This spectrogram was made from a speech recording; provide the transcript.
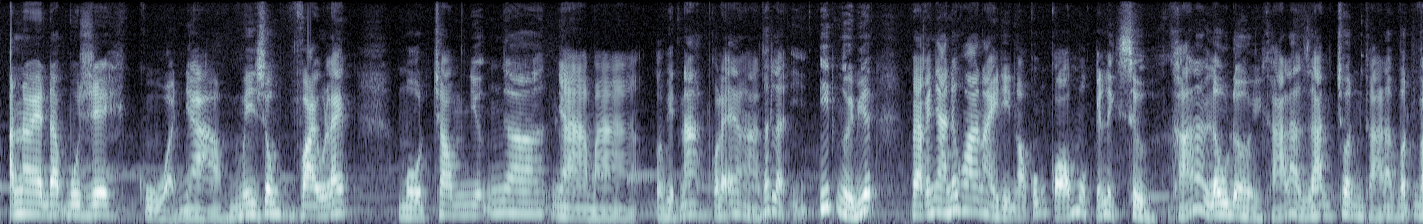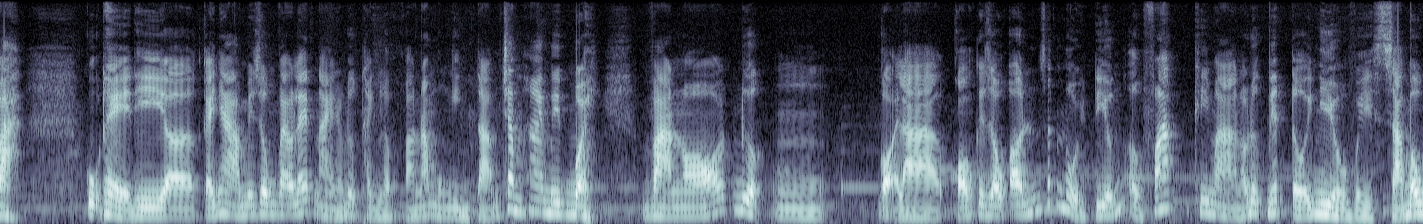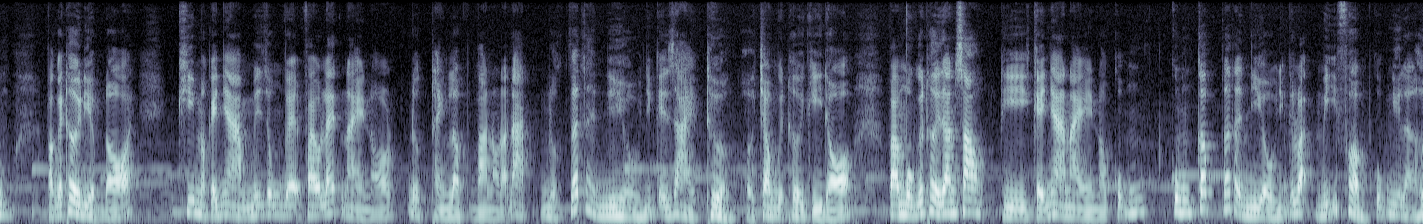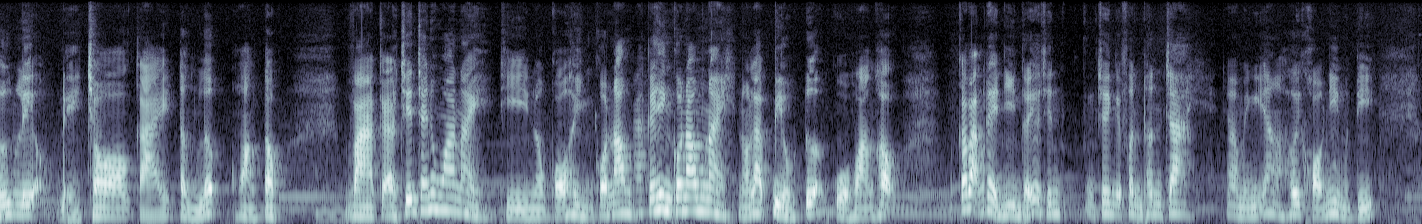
Anne Dabouge của nhà Maison Violet, một trong những ờ, nhà mà ở Việt Nam. Có lẽ là rất là ít người biết và cái nhà nước hoa này thì nó cũng có một cái lịch sử khá là lâu đời khá là gian truân khá là vất vả. Cụ thể thì uh, cái nhà Maison Violet này nó được thành lập vào năm 1827 và nó được gọi là có cái dấu ấn rất nổi tiếng ở Pháp khi mà nó được biết tới nhiều về xà bông. Và cái thời điểm đó khi mà cái nhà Maison Violet này nó được thành lập và nó đã đạt được rất là nhiều những cái giải thưởng ở trong cái thời kỳ đó. Và một cái thời gian sau thì cái nhà này nó cũng cung cấp rất là nhiều những cái loại mỹ phẩm cũng như là hương liệu để cho cái tầng lớp hoàng tộc. Và cái ở trên trái nước hoa này thì nó có hình con ong. Cái hình con ong này nó là biểu tượng của hoàng hậu. Các bạn có thể nhìn thấy ở trên trên cái phần thân chai, nhưng mà mình nghĩ là hơi khó nhìn một tí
